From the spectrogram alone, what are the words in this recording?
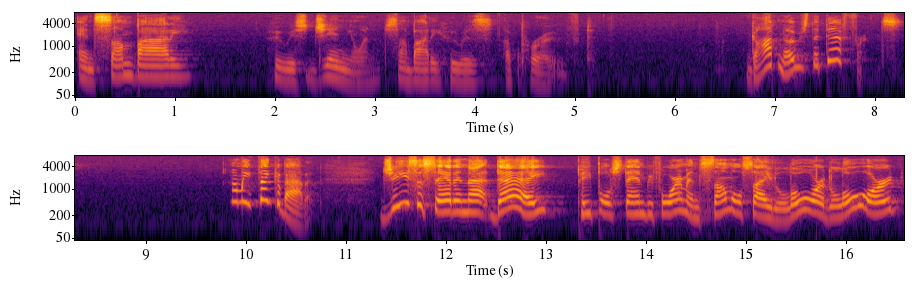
and somebody who is genuine, somebody who is approved. God knows the difference. I mean, think about it. Jesus said in that day, people stand before him and some will say, Lord, Lord,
